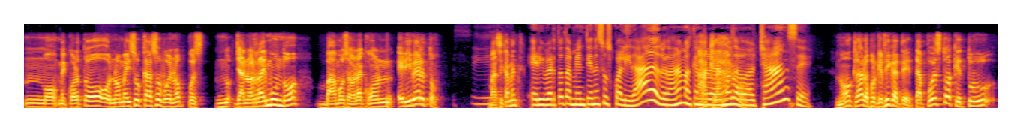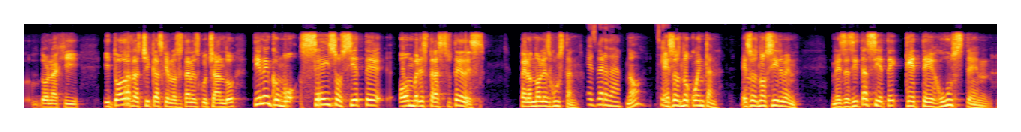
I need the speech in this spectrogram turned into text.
no me cortó o no me hizo caso. Bueno, pues no- ya no es Raimundo. Vamos ahora con Heriberto. Básicamente. Heriberto también tiene sus cualidades, ¿verdad? Nada más que no Ah, le claro. dado chance. No, claro, porque fíjate, te apuesto a que tú, Donají, y todas las chicas que nos están escuchando, tienen como seis o siete hombres tras ustedes, pero no les gustan. Es verdad. ¿no? Sí. Esos no cuentan, esos no sirven. Necesitas siete que te gusten.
